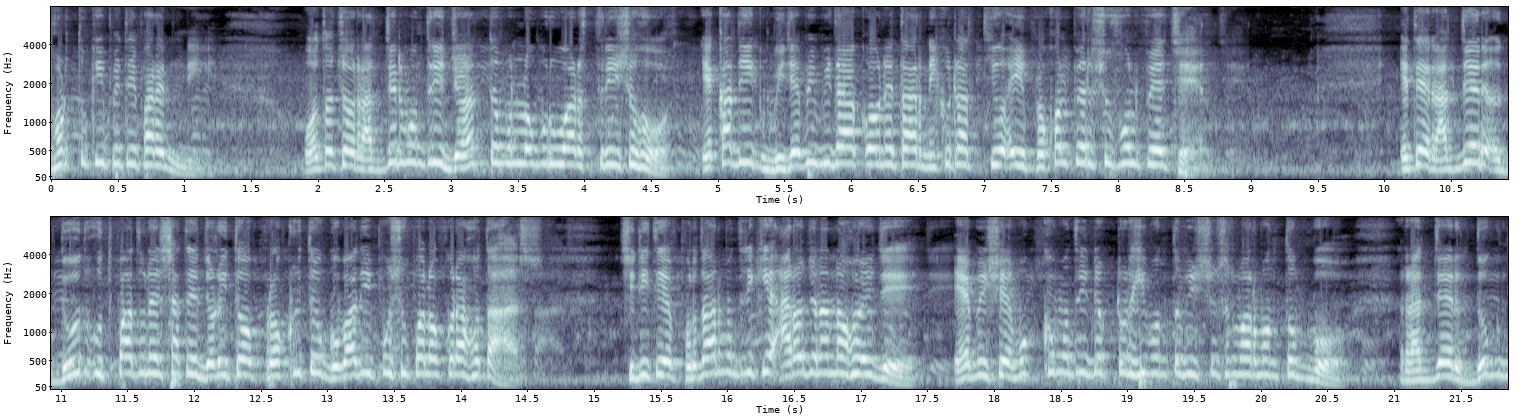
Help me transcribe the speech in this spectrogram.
ভর্তুকি পেতে পারেননি। অথচ রাজ্যের মন্ত্রী জয়ন্ত মল্ল বড়ুয়ার স্ত্রী সহ একাধিক বিজেপি বিধায়ক ও নেতার নিকটাত্মীয় এই প্রকল্পের সুফল পেয়েছেন। এতে রাজ্যের দুধ উৎপাদনের সাথে জড়িত প্রকৃত গবাদি পশুপালকরা হতাশ। চিঠিতে প্রধানমন্ত্রীকে আরও জানানো হয় যে, এ বিষয়ে মুখ্যমন্ত্রী ডক্টর হিমন্ত বিশ্ব শর্মার মন্তব্য, রাজ্যের দুগ্ধ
